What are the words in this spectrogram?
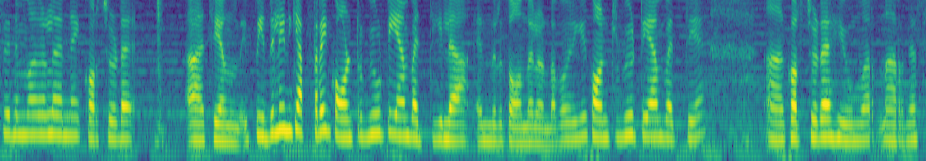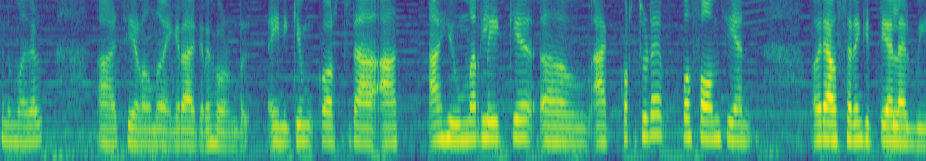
സിനിമകൾ തന്നെ കുറച്ചുകൂടെ ആ, ചെയ്യാൻ തോന്നി ഇപ്പം ഇതിൽ എനിക്ക് അത്രയും കോൺട്രിബ്യൂട്ട് ചെയ്യാൻ പറ്റിയില്ല എന്നൊരു തോന്നലുണ്ട്. അപ്പോൾ എനിക്ക് കോൺട്രിബ്യൂട്ട് ചെയ്യാൻ പറ്റിയ ആ, കുറച്ചുകൂടെ ഹ്യൂമർ നിറഞ്ഞ സിനിമകൾ ആ, ചെയ്യണമെന്ന് ഭയങ്കര ആഗ്രഹമുണ്ട്. എനിക്കും കുറച്ചുകൂടെ ആ- ആ ആ ഹ്യൂമറിലേക്ക് കുറച്ചുകൂടെ പെർഫോം ചെയ്യാൻ ഒരവസരം കിട്ടിയാൽ I be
